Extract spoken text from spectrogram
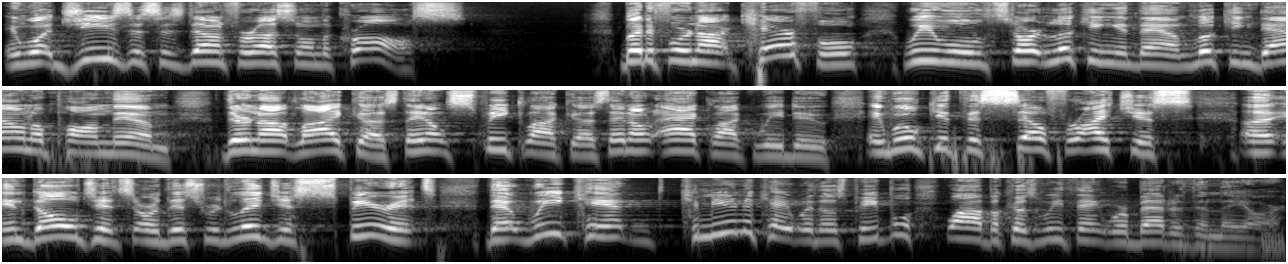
and what Jesus has done for us on the cross. But if we're not careful, we will start looking at them, looking down upon them. They're not like us. They don't speak like us. They don't act like we do. And we'll get this self righteous uh, indulgence or this religious spirit that we can't communicate with those people. Why? Because we think we're better than they are.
